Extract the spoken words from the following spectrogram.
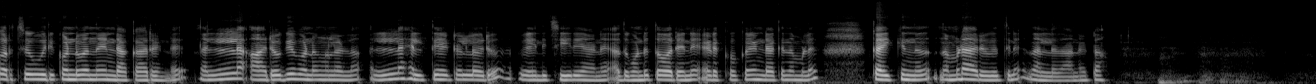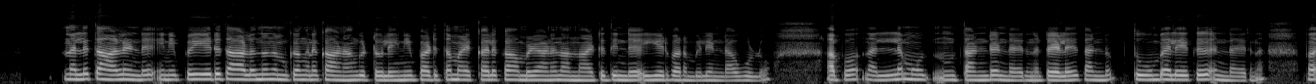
കുറച്ച് ഊരിക്കൊണ്ട് വന്ന് ഉണ്ടാക്കാറുണ്ട്. നല്ല ആരോഗ്യ ഗുണങ്ങളുള്ള നല്ല ഹെൽത്തി ആയിട്ടുള്ള ഒരു വേലിച്ചീരയാണ്. അതുകൊണ്ട് തോരന് ഇടയ്ക്കൊക്കെ ഉണ്ടാക്കി നമ്മൾ കഴിക്കുന്നത് നമ്മുടെ ആരോഗ്യത്തിന് നല്ലതാണ് കേട്ടോ. നല്ല താളുണ്ട്. ഇനിയിപ്പോൾ ഈ ഒരു താളൊന്നും നമുക്ക് അങ്ങനെ കാണാൻ കിട്ടൂല. ഇനിയിപ്പോൾ അടുത്ത മഴക്കാലമൊക്കെ ആകുമ്പോഴാണ് നന്നായിട്ട് ഇതിന്റെ ഈ ഒരു പറമ്പിൽ ഉണ്ടാവുകയുള്ളൂ അപ്പോൾ നല്ല മൂ തണ്ട് ഉണ്ടായിരുന്നു കേട്ടോ ഇളയ തണ്ടും തൂമ്പ് ഇലയൊക്കെ ഉണ്ടായിരുന്നു അപ്പോൾ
